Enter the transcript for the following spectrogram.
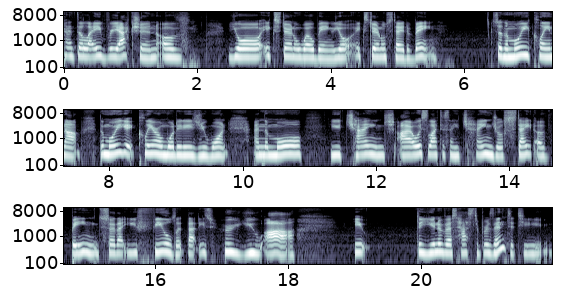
a delayed reaction of your external well being, your external state of being. So the more you clean up, the more you get clear on what it is you want, and the more you change, I always like to say, change your state of being so that you feel that that is who you are. It, the universe has to present it to you.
